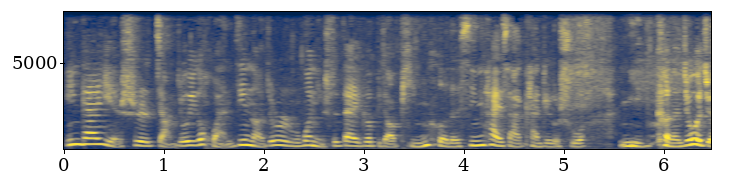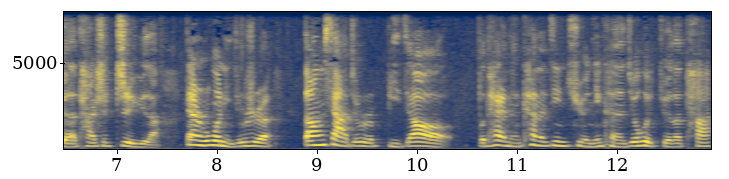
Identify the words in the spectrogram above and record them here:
应该也是讲究一个环境的。就是如果你是在一个比较平和的心态下看这个书，你可能就会觉得它是治愈的。但如果你就是当下就是比较不太能看得进去，你可能就会觉得它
